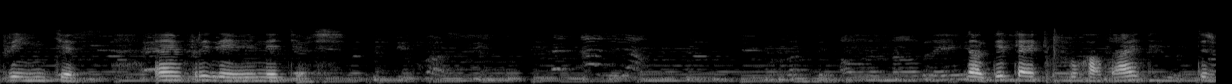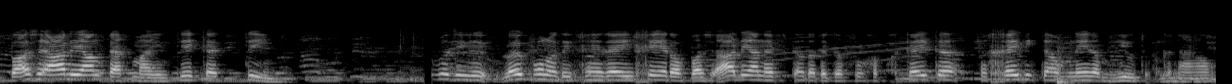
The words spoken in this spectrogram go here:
Vriendjes en vriendinnetjes. Nou, dit keek ik vroeger altijd. Dus Bas en Adriaan krijgen mij een dikke 10. Wat jullie leuk vonden dat ik ging reageren op Bas en Adriaan heeft verteld dat ik dat vroeger heb gekeken. Vergeet niet te abonneren op mijn YouTube kanaal.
